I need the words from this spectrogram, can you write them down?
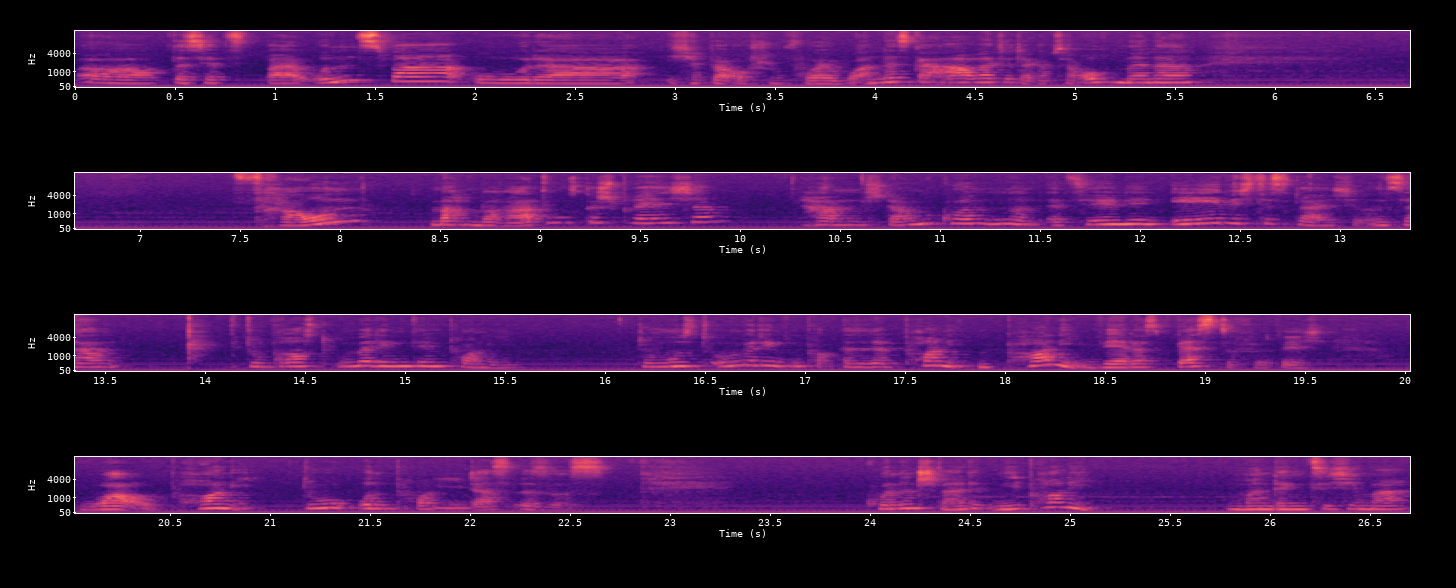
Äh, Ob das jetzt bei uns war oder ich habe ja auch schon vorher woanders gearbeitet, da gab es ja auch Männer. Frauen machen Beratungsgespräche, haben Stammkunden und erzählen denen ewig das Gleiche und sagen, du brauchst unbedingt den Pony. Du musst unbedingt einen also der Pony, ein Pony wäre das Beste für dich. Wow, Pony, du und Pony, das ist es. Kundin schneidet nie Pony. Und man denkt sich immer,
